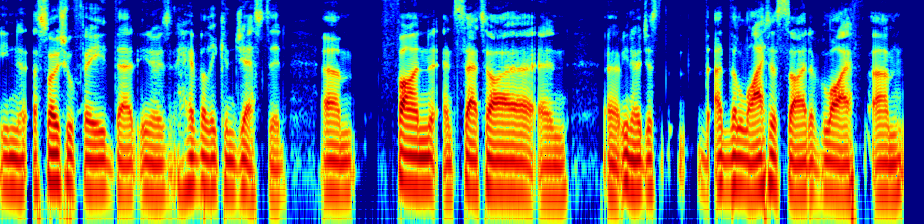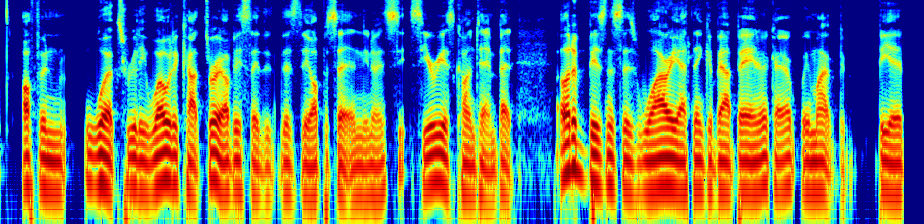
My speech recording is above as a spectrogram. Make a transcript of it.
in a social feed that you know is heavily congested, um, fun and satire and uh, you know just the, the, lighter side of life um, often works really well to cut through. Obviously, there's the opposite and you know serious content, but a lot of businesses worry, I think, about being okay. We might be a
